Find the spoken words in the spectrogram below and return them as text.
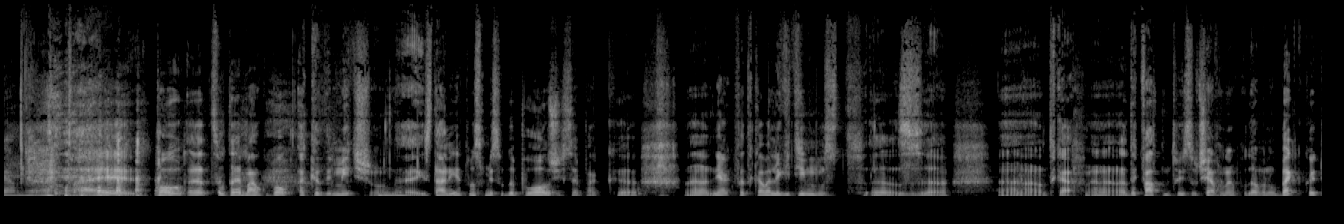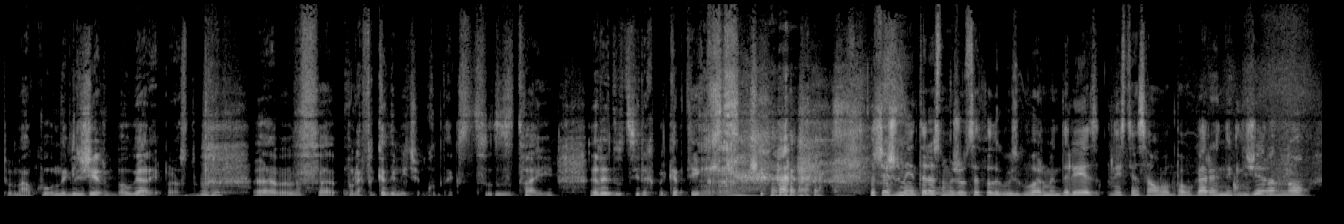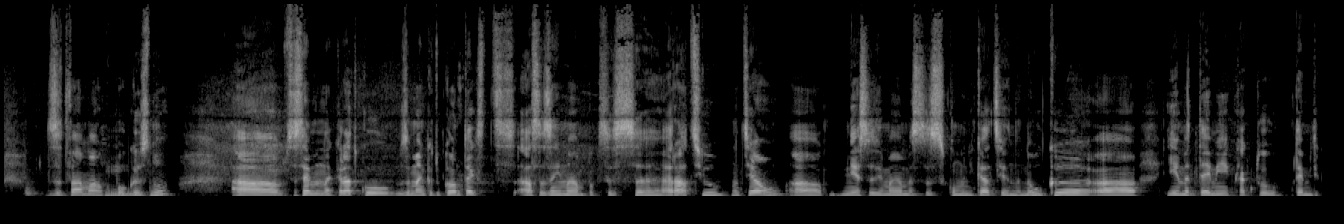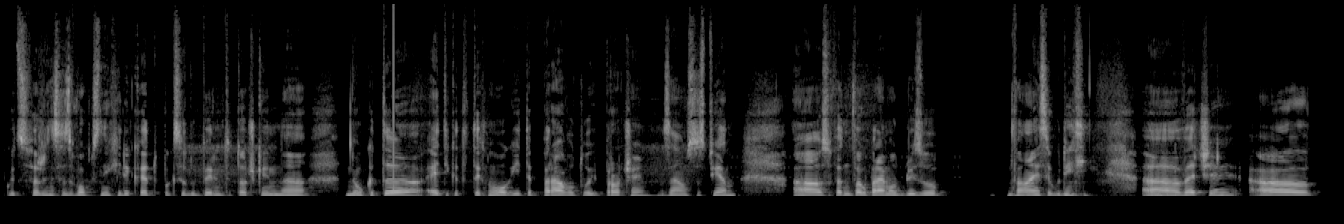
Това е по, целта е малко по-академично. Да. Изданието, в смисъл да положи все пак а, а, някаква такава легитимност а, за а, така, адекватното изучаване на подобен обект, който е малко неглижиран в България просто, uh-huh. а, в, поне в академичен контекст. Затова и редуцирахме картинките. ще ми е интересно между цефа да го изговорим. Дали е наистина само в България неглижиран, но затова малко по-късно. А, съвсем накратко, за мен като контекст, аз се занимавам пък с а, рацио на цяло. А, ние се занимаваме с комуникация на наука. А, имаме теми, както темите, които са свързани с Vox Nihili, където пък са допирните точки на науката, етиката, технологиите, правото и прочее, заедно с Стоян. А, съответно това го правим отблизо 12 години а, вече, а,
